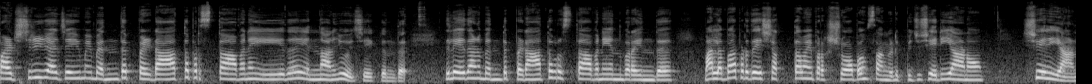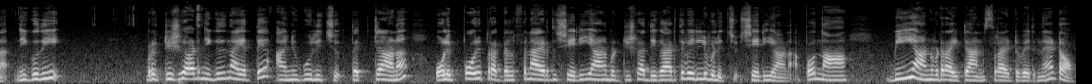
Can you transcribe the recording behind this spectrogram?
പഴശ്ശിരി രാജയുമായി ബന്ധപ്പെടാത്ത പ്രസ്താവന ഏത് എന്നാണ് ചോദിച്ചേക്കുന്നത്. ഇതിലേതാണ് ബന്ധപ്പെടാത്ത പ്രസ്താവന എന്ന് പറയുന്നത്? മലബാർ പ്രദേശ് ശക്തമായി പ്രക്ഷോഭം സംഘടിപ്പിച്ചു. ശരിയാണോ? ശരിയാണ്. നികുതി ബ്രിട്ടീഷുകാർ നികുതി നയത്തെ അനുകൂലിച്ചു. തെറ്റാണ്. ഒളിപ്പോര് പ്രഗത്ഭനായിരുന്നു. ശരിയാണ്. ബ്രിട്ടീഷ് അധികാരത്തെ വെല്ലുവിളിച്ചു. ശരിയാണ്. അപ്പോൾ നാ ബി ആണ് ഇവിടെ റൈറ്റ് ആൻസർ ആയിട്ട് വരുന്നത് കേട്ടോ.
